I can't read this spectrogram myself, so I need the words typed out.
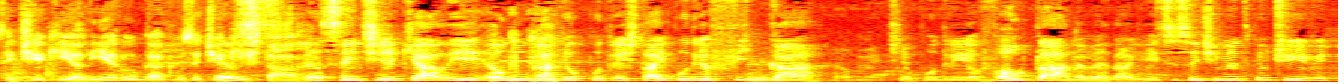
Sentia que ali era o lugar que você tinha eu, que estar, né? Eu sentia que ali é o lugar que eu poderia estar e poderia ficar, realmente. Eu poderia voltar, na verdade. Esse sentimento que eu tive.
